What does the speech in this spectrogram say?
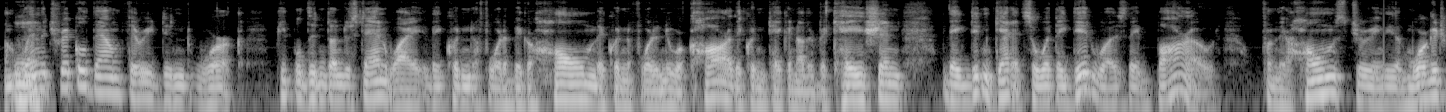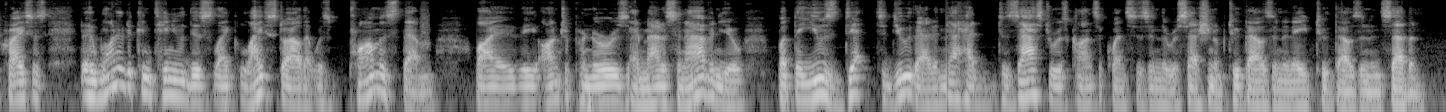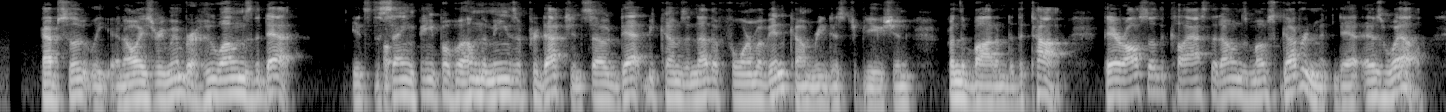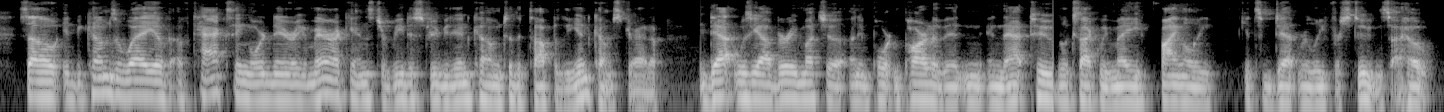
Mm. When the trickle down theory didn't work, people didn't understand why they couldn't afford a bigger home, they couldn't afford a newer car, they couldn't take another vacation. They didn't get it. So what they did was they borrowed from their homes during the mortgage crisis. They wanted to continue this like lifestyle that was promised them by the entrepreneurs at Madison Avenue but they used debt to do that, and that had disastrous consequences in the recession of 2008, 2007. Absolutely. And always remember who owns the debt. It's the oh. same people who own the means of production. So debt becomes another form of income redistribution from the bottom to the top. They're also the class that owns most government debt as well. So it becomes a way of, of taxing ordinary Americans to redistribute income to the top of the income strata. Debt was yeah very much a, an important part of it and, and that too looks like we may finally get some debt relief for students i hope.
